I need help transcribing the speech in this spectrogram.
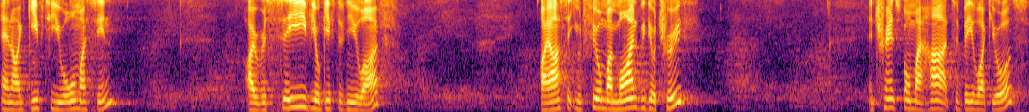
and I give to you all my sin. I receive your gift of new life. I ask that you would fill my mind with your truth and transform my heart to be like yours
